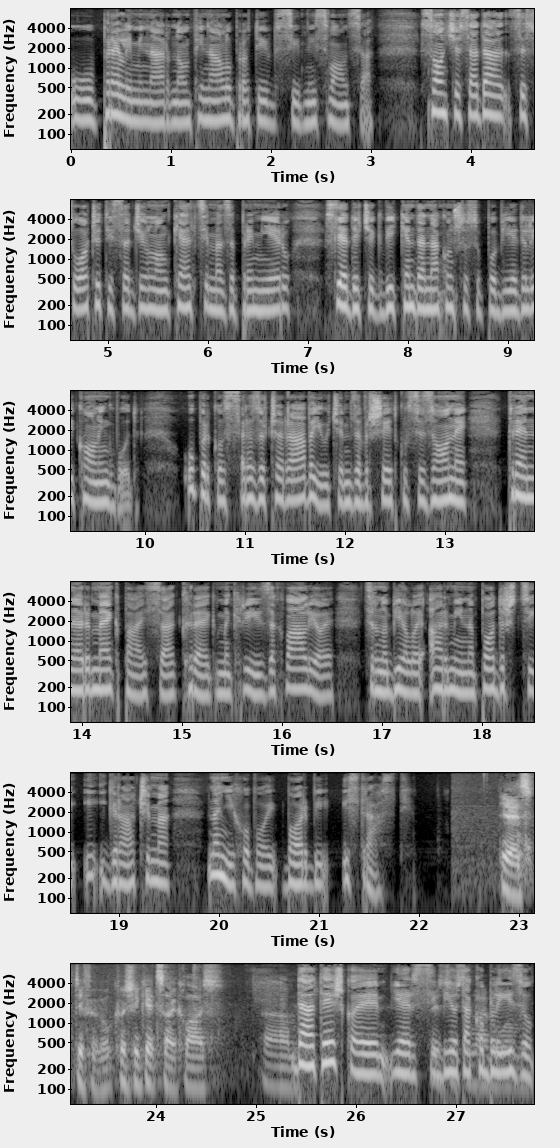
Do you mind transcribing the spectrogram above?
u preliminarnom finalu protiv Sydney Swansa. Son će sada se suočiti sa Geelong Catsima za premijeru sljedećeg vikenda nakon što su pobjedili Collingwood. Uprkos razočaravajućem završetku sezone, trener Magpiesa Craig McCree zahvalio je crno-bijeloj armiji na podršci i igračima na njihovoj borbi i strasti. Yeah, it's difficult because you get so close. Da, teško je jer si bio tako blizu,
